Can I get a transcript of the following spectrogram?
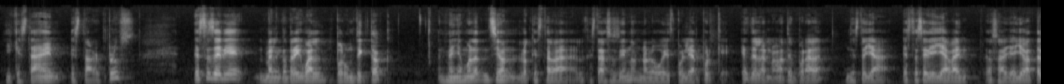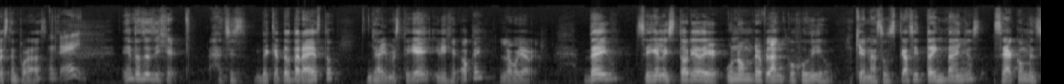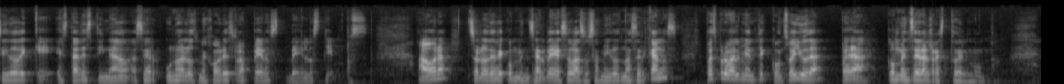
y que está en Star Plus. Esta serie me la encontré igual por un TikTok. Me llamó la atención lo que estaba, lo que estaba sucediendo. No lo voy a spoilear porque es de la nueva temporada. Esta, ya, esta serie ya va en, o sea, ya lleva tres temporadas. Ok. Y entonces dije, ah, ¿de qué tratará esto? Ya investigué y dije, ok, la voy a ver. Dave sigue la historia de un hombre blanco judío, quien a sus casi 30 años se ha convencido de que está destinado a ser uno de los mejores raperos de los tiempos. Ahora solo debe convencer de eso a sus amigos más cercanos, pues probablemente con su ayuda pueda convencer al resto del mundo.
